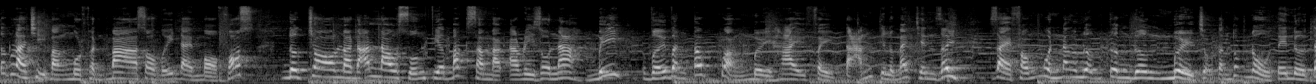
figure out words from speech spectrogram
tức là chỉ bằng 1 phần 3 so với đài mỏ Fox được cho là đã lao xuống phía bắc sa mạc Arizona, Mỹ với vận tốc khoảng 12,8 km trên giây, giải phóng nguồn năng lượng tương đương 10 triệu tấn thuốc nổ TNT,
